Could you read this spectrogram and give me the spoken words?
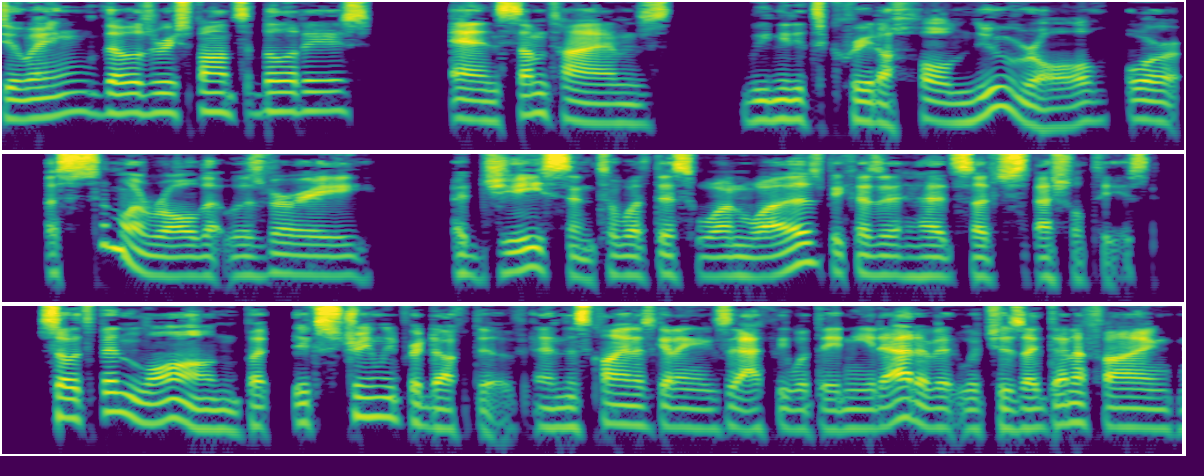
doing those responsibilities. And sometimes we needed to create a whole new role or a similar role that was very adjacent to what this one was because it had such specialties. So it's been long, but extremely productive. And this client is getting exactly what they need out of it, which is identifying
